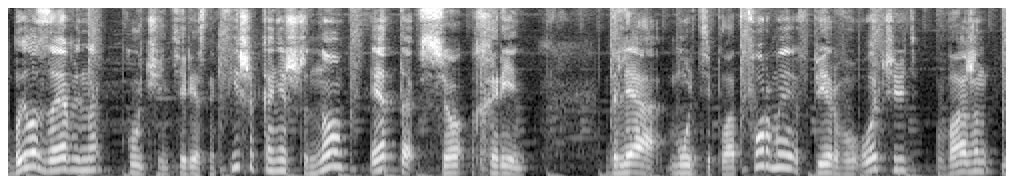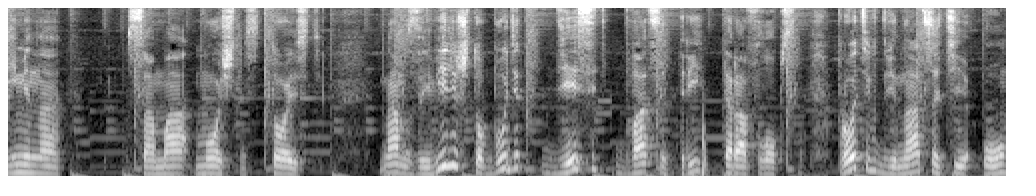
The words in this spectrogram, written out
Было заявлено куча интересных фишек, конечно, но это все хрень. Для мультиплатформы в первую очередь важен именно сама мощность. То есть нам заявили, что будет 10-23 терафлопса против 12 у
